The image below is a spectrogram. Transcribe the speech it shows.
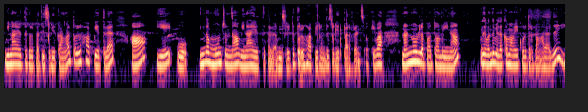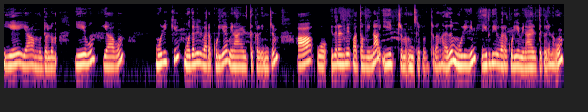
வினா எழுத்துக்கள் பற்றி சொல்லியிருக்காங்க. தொல்காப்பியத்தில் ஆ ஏ ஓ. இந்த மூன்றும் தான் வினா எழுத்துக்கள் அப்படின்னு சொல்லிட்டு தொல்காப்பியர் வந்து சொல்லியிருப்பார் ஃப்ரெண்ட்ஸ் ஓகேவா நன்னூலில் பார்த்தோம் அப்படின்னா இதை வந்து விளக்கமாகவே கொடுத்துருப்பாங்க. அதாவது ஏ யா முதலும் ஏவும் யாவும் மொழிக்கு முதலில் வரக்கூடிய வினா எழுத்துக்கள் என்றும் ஆ ஓ இது ரெண்டுமே பார்த்தோம் அப்படின்னா ஈற்றும் அப்படின்னு சொல்லி கொடுத்துருக்காங்க. அதாவது மொழியின் இறுதியில் வரக்கூடிய வினா எழுத்துக்கள் எனவும்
